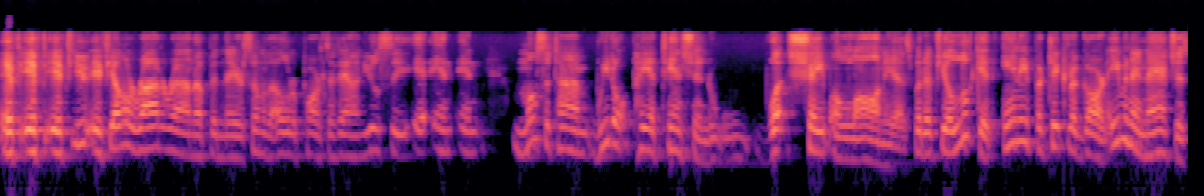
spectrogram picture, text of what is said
if if if you if y'all ride around up in there, some of the older parts of town, you'll see it. And and most of the time, we don't pay attention to what shape a lawn is. But if you look at any particular garden, even in Natchez,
